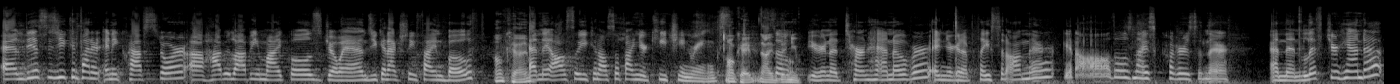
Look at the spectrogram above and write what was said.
And this is you can find it at any craft store, uh, Hobby Lobby, Michaels, Joann's. You can actually find both. Okay. And they also you can also find your keychain rings. Okay, now so then you- you're gonna turn hand over and you're gonna place it on there. Get all those nice cutters in there, and then lift your hand up.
